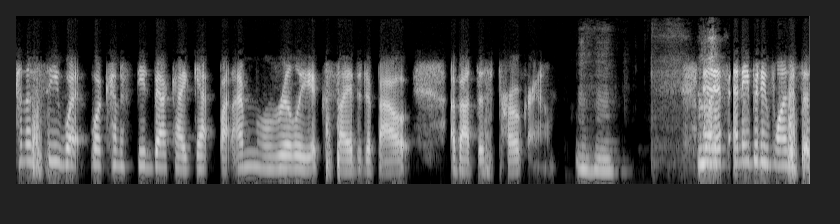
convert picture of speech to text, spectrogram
kind of see what what kind of feedback I get. But I'm really excited about about this program. Mm-hmm. And if anybody wants to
